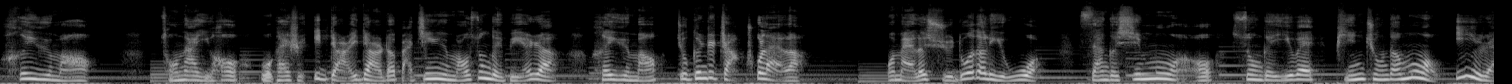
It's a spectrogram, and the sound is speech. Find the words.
黑羽毛。从那以后，我开始一点一点的把金羽毛送给别人，黑羽毛就跟着长出来了。我买了许多的礼物：三个新木偶送给一位贫穷的木偶艺人，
